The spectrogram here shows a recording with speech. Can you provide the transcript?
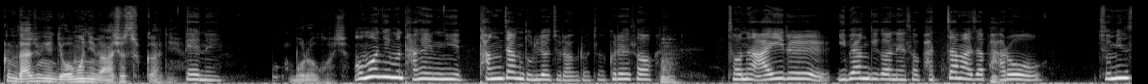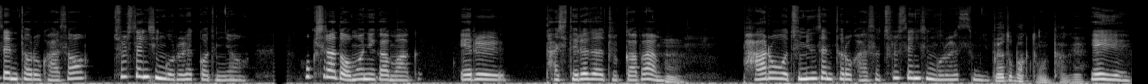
그럼 나중에 이제 어머님이 아셨을 거 아니에요? 네네. 뭐라고 하죠? 어머님은 당연히 당장 돌려주라 그러죠. 그래서 응. 저는 아이를 입양기관에서 받자마자 바로 주민센터로 가서 출생신고를 했거든요. 혹시라도 어머니가 막 애를 다시 데려다 줄까봐 응. 바로 주민센터로 가서 출생 신고를 했습니다. 빼도 박도 못하게. 예, 예.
